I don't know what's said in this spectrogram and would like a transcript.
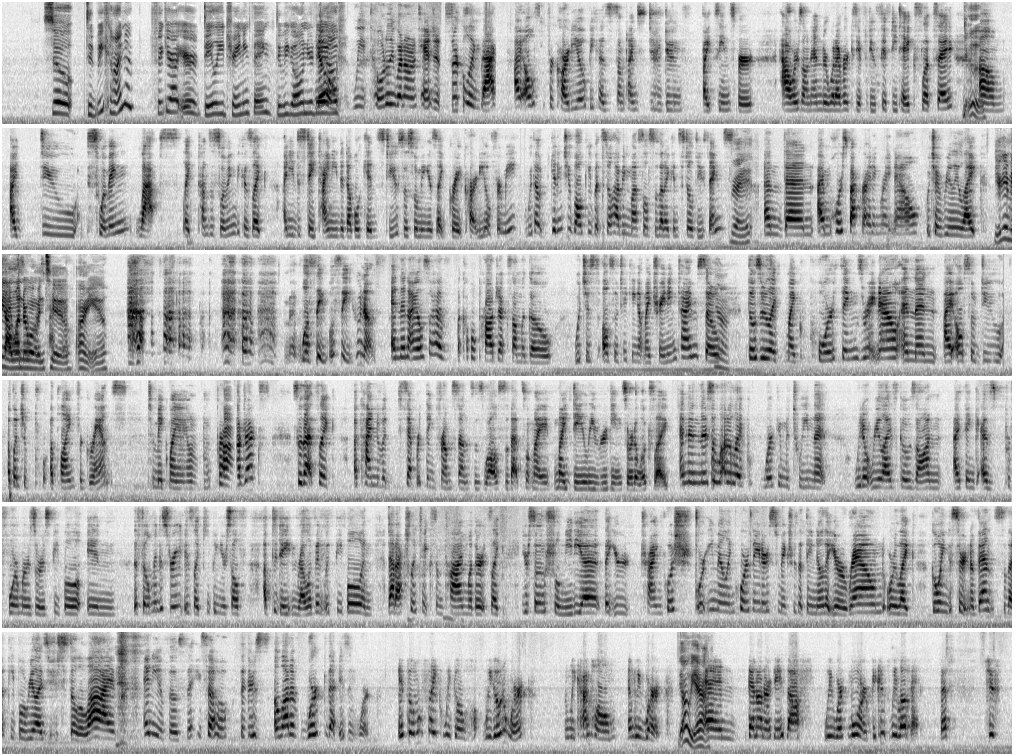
So did we kind of figure out your daily training thing? Did we go on your day no, off? we totally went on a tangent. Circling back, I also for cardio because sometimes you're doing fight scenes for hours on end or whatever because you have to do 50 takes, let's say. Um, I do swimming laps, like tons of swimming because like I need to stay tiny to double kids too. So swimming is like great cardio for me without getting too bulky, but still having muscle so that I can still do things. Right. And then I'm horseback riding right now, which I really like. You're gonna be So on Wonder Woman too, aren't you? We'll see. We'll see. Who knows? And then I also have a couple projects on the go, which is also taking up my training time. So Yeah. those are like my core things right now. And then I also do a bunch of pl- applying for grants to make my own projects. So that's like a kind of a separate thing from stunts as well. So that's what my my daily routine sort of looks like. And then there's a lot of like work in between that we don't realize goes on. I think as performers or as people in the film industry is like keeping yourself up to date and relevant with people and that actually takes some time whether it's like your social media that you're trying to push or emailing coordinators to make sure that they know that you're around or like going to certain events so that people realize you're still alive any of those things. So there's a lot of work that isn't work. It's almost like we go we go to work and we come home and we work. Oh yeah. and then on our days off we work more because we love it. that's just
